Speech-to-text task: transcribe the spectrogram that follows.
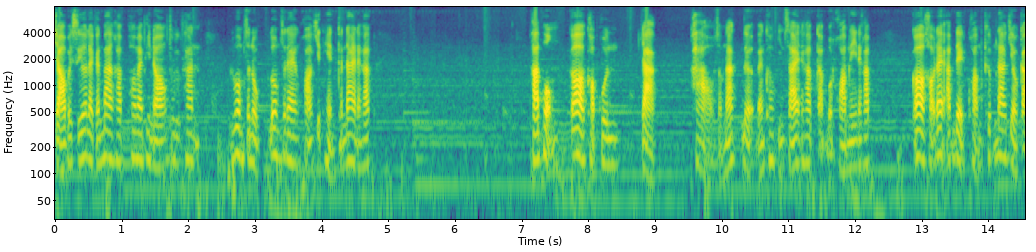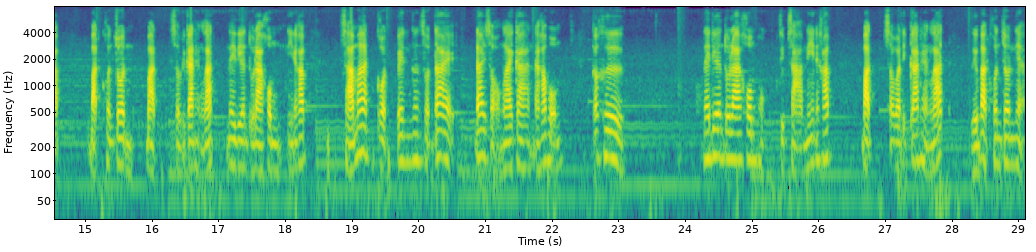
จะเอาไปซื้ออะไรกันบ้างครับพ่อแม่พี่น้องทุกๆท่าน ร่วมสนุกร่วมแสดงความคิดเห็นกันได้นะครับ ครับผมก็ขอบคุณจากข่าวสำนัก The Bangkok Insight นะครับกับบทความนี้นะครับ ก็เขาได้อัปเดตความคืบหน้าเกี่ยวกับ บัตรคนจน บัตรสวัสดิการแห่งรัฐ ในเดือนตุลาคมนี้นะครับ สามารถกดเป็นเงินสดได้ได้ 2 รายการนะครับผม ก็คือ ในเดือนตุลาคม 63 นี้นะครับ บัตรสวัสดิการแห่งรัฐ หรือบัตรคนจนเนี่ย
